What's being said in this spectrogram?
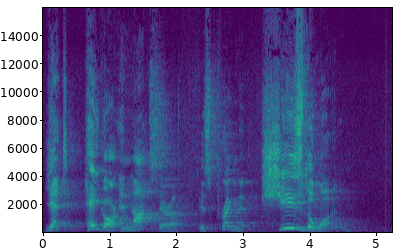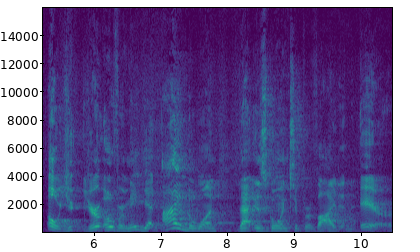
Yet Hagar and not Sarah is pregnant. She's the one. Oh, you're over me, yet I am the one that is going to provide an heir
